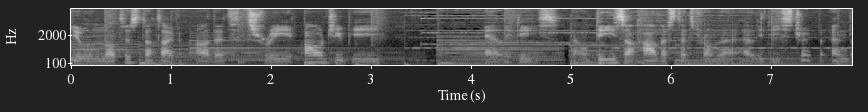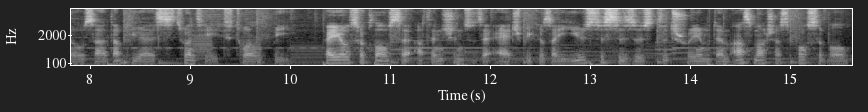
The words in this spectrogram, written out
you will notice that I've added three RGB LEDs. Now these are harvested from the LED strip and those are WS2812B. Pay also closer attention to the edge because I used the scissors to trim them as much as possible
